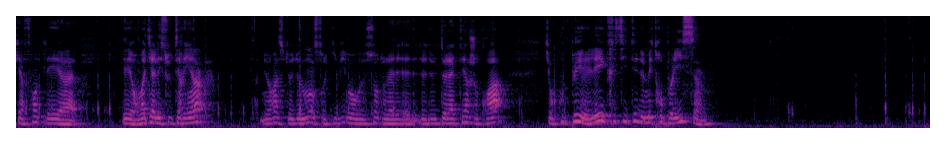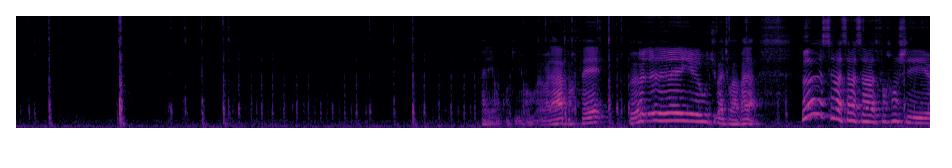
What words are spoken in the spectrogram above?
qui affronte les, euh, les on va dire, les souterrains une race de monstres qui vivent au centre de la, Terre, je crois, qui ont coupé l'électricité de Métropolis. Allez, on continue. Voilà, parfait. Euh, euh, euh, où tu vas, toi? Voilà. ça va, ça va, ça va. Franchement, c'est...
